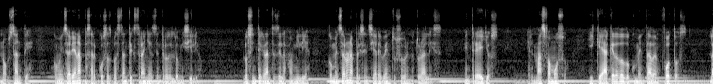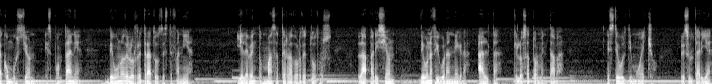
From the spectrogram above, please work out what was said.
No obstante, comenzarían a pasar cosas bastante extrañas dentro del domicilio. Los integrantes de la familia comenzaron a presenciar eventos sobrenaturales, entre ellos, el más famoso y que ha quedado documentado en fotos, la combustión espontánea de uno de los retratos de Estefanía, y el evento más aterrador de todos, la aparición de una figura negra alta que los atormentaba. Este último hecho resultaría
